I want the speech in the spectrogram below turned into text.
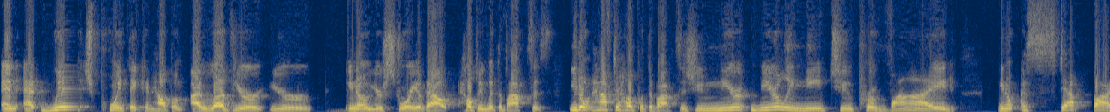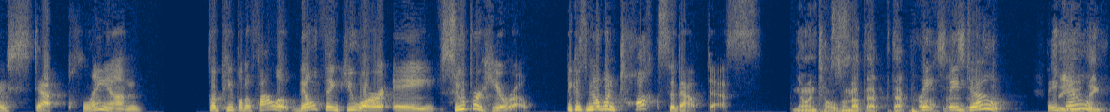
and at which point they can help them. I love your your you know your story about helping with the boxes. You don't have to help with the boxes. You near, merely need to provide you know a step by step plan for people to follow. They'll think you are a superhero because no one talks about this. No one tells them about that that process. they don't. They so don't. you think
